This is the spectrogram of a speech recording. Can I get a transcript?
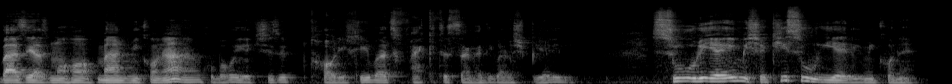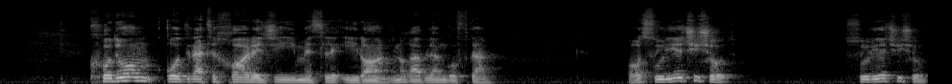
بعضی از ماها من می‌کنن خب بابا یک چیز تاریخی باید فکت سندی براش بیاری سوریه ای میشه. کی سوریه ای می‌کنه؟ کدوم قدرت خارجی مثل ایران؟ اینو قبلا گفتم. آقا سوریه چی شد؟ سوریه چی شد؟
